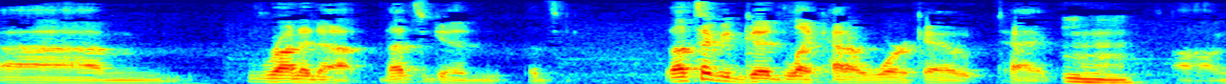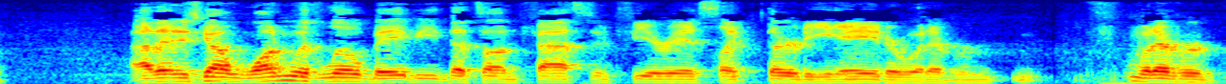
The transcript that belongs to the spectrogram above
Um, Run it up. That's good. That's that's like a good like kind of workout type mm-hmm. song. And then he's got one with Lil Baby that's on Fast and Furious like 38 or whatever whatever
